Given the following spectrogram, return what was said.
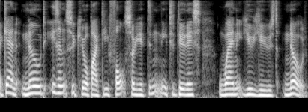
Again, Node isn't secure by default, so you didn't need to do this when you used Node.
